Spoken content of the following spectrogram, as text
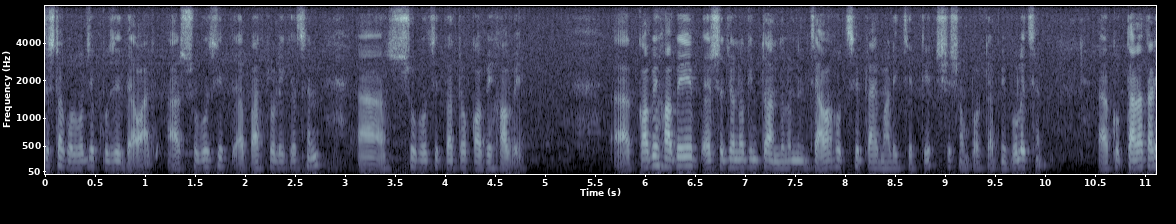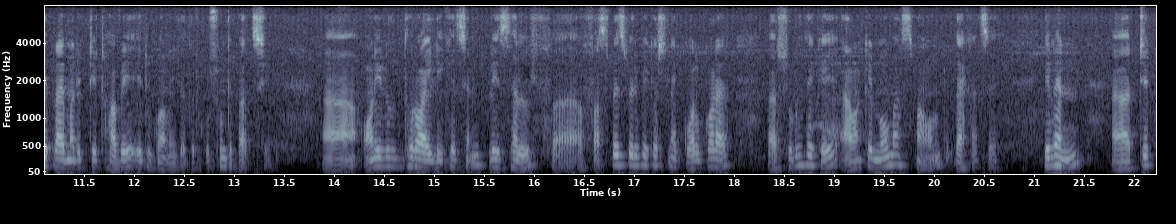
চেষ্টা করব যে খুঁজে দেওয়ার। আর শুভজিৎ পাত্র লিখেছেন শুভজিৎ পাত্র কবে হবে? কবে হবে সেজন্য কিন্তু আন্দোলনে যাওয়া হচ্ছে প্রাইমারি যে টেট সে সম্পর্কে আপনি বলেছেন। খুব তাড়াতাড়ি প্রাইমারি টেট হবে এটুকু আমি যতটুকু শুনতে পাচ্ছি। অনিরুদ্ধ রয় লিখেছেন, প্লিজ হেল্প ফার্স্ট পেজ ভেরিফিকেশনে কল করার শুরু থেকে আমাকে নো ম্যাচ ফাউন্ড দেখাচ্ছে। ইভেন টেট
